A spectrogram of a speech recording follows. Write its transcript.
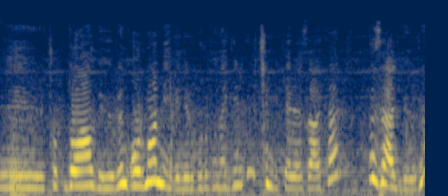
E, Çok doğal bir ürün. Orman meyveleri grubuna girdiği için bir kere zaten özel bir ürün.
